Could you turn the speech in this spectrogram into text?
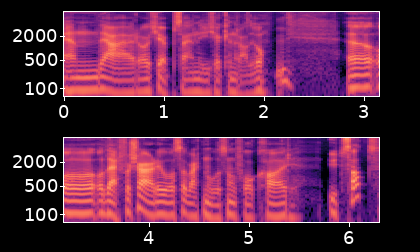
enn det er å kjøpe seg en ny kjøkkenradio. Mm. Uh, og, og, derfor så er det jo også vært noe som folk har utsatt.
